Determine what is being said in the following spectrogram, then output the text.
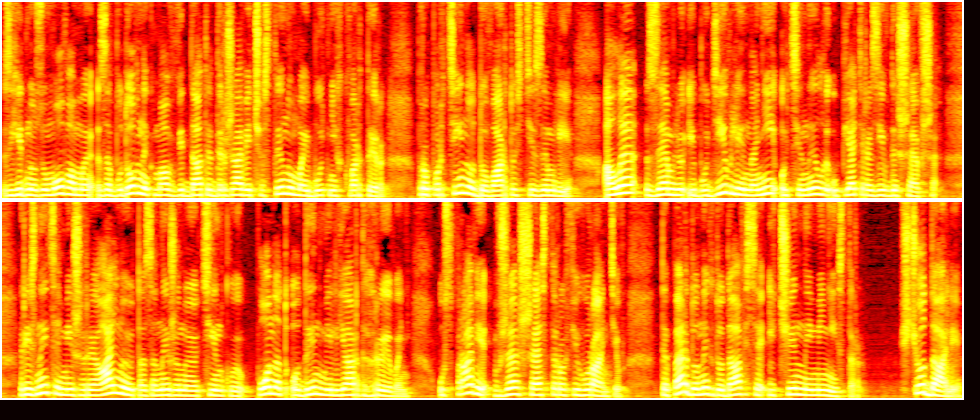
Згідно з умовами, забудовник мав віддати державі частину майбутніх квартир пропорційно до вартості землі, але землю і будівлі на ній оцінили у 5 разів дешевше. Різниця між реальною та заниженою оцінкою понад 1 мільярд гривень. У справі вже шестеро фігурантів. Тепер до них додався і чинний міністр. Що далі?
